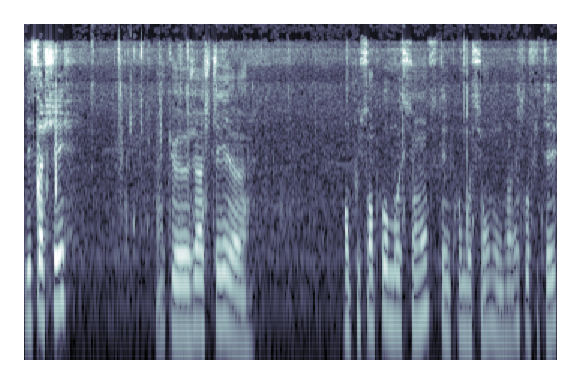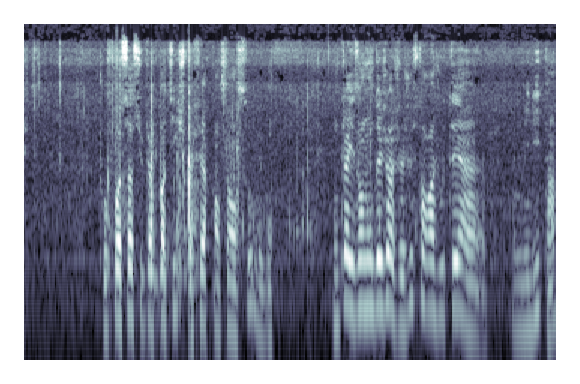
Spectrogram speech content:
des sachets que j'ai acheté euh, en plus en promotion. C'était une promotion, donc j'en ai profité. Je trouve pas ça super pratique, je préfère quand c'est en seau, mais bon. Donc là, ils en ont déjà, je vais juste en rajouter un, millilitre. Hein.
